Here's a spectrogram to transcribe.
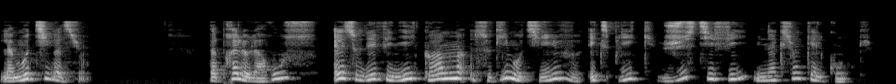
La motivation. D'après le Larousse, elle se définit comme ce qui motive, explique, justifie une action quelconque,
